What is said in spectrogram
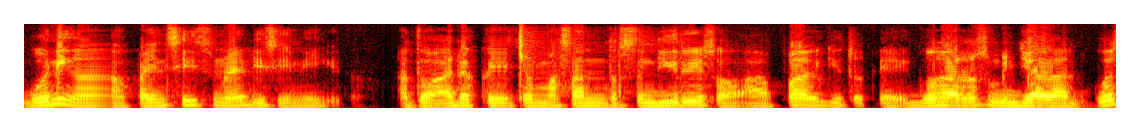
gue nih ngapain sih sebenarnya di sini gitu? Atau ada kecemasan tersendiri soal apa gitu? Kayak gue harus menjalan, gue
